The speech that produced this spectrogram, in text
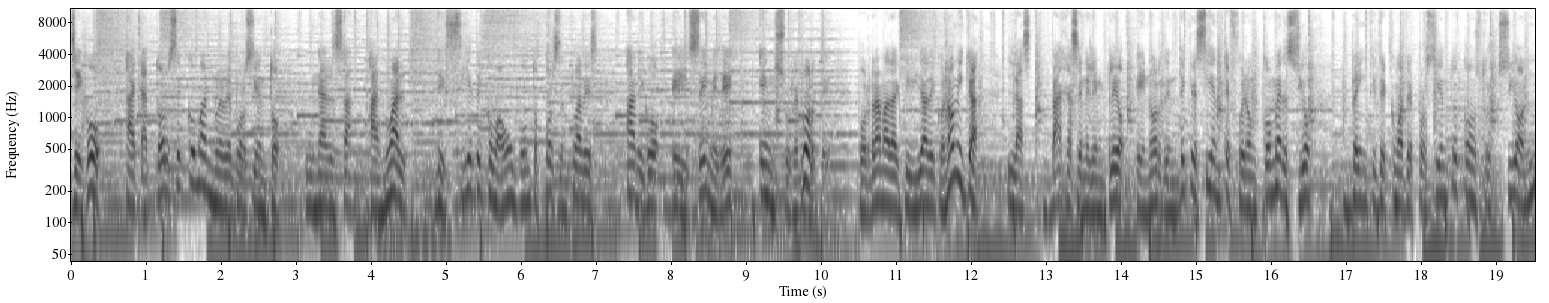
llegó a 14,9%, un alza anual de 7,1 puntos porcentuales, agregó el CMD en su reporte. Por rama de actividad económica, las bajas en el empleo en orden decreciente fueron comercio 23,3%, construcción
